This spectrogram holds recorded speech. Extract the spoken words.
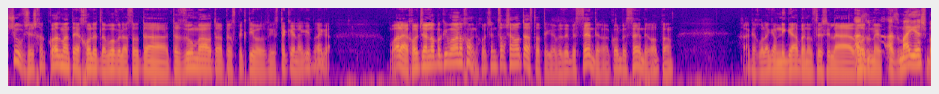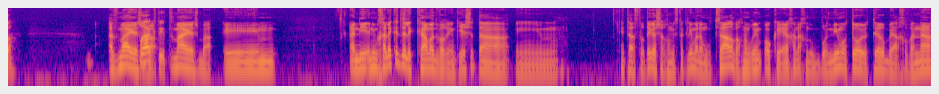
שוב, שיש לך כל הזמן את היכולת לבוא ולעשות את ה zoom out, הפרספקטיבה הזאת, להסתכל, להגיד, רגע, וואלה, יכול להיות שאני לא בכיוון הנכון, יכול להיות שאני צריך לשנות את האסטרטגיה, וזה בסדר, הכל בסדר, עוד פעם. אחר כך אולי גם ניגע בנושא של אז- ה roadmap. אז מה יש בה? אז מה יש פרקטית. בה? מה יש בה? אמ, אני, אני מחלק את זה לכמה דברים, כי יש את, ה, אמ, את האסטרטגיה שאנחנו מסתכלים על המוצר, ואנחנו אומרים, אוקיי, איך אנחנו בונים אותו יותר בהכוונה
